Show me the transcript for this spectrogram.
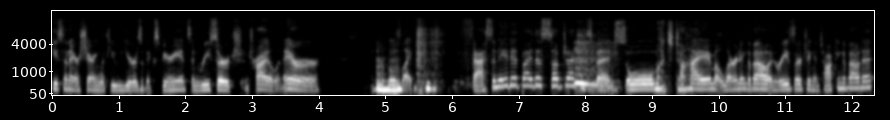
Keysa and I are sharing with you years of experience and research and trial and error. And mm-hmm. we're both like fascinated by this subject and spend so much time learning about and researching and talking about it.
